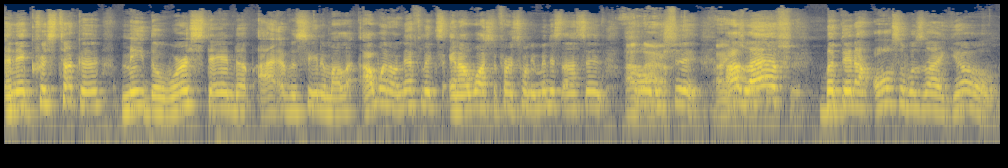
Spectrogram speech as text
and then Chris Tucker made the worst stand up I ever seen in my life. I went on Netflix and I watched the first 20 minutes and I said, I Holy shit. I I, laughed. shit. But then I also was like, yo,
